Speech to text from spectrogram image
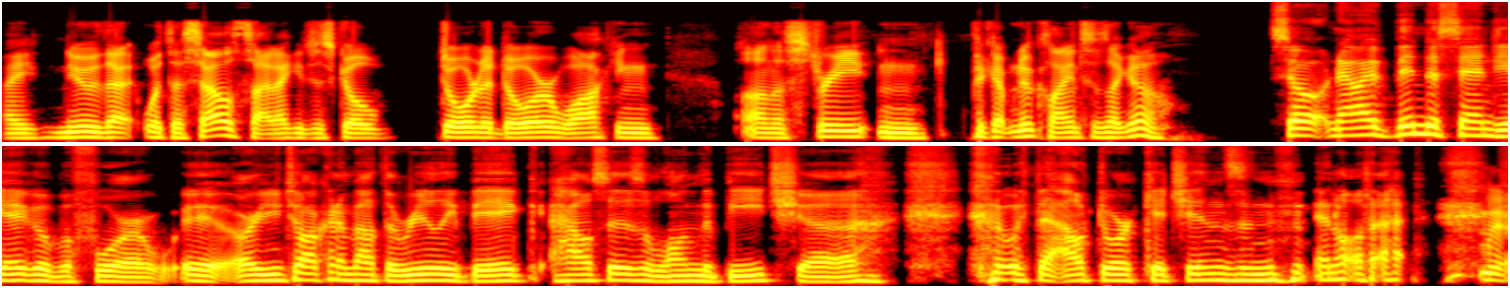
I knew that with the sales side, I could just go door to door, walking on the street, and pick up new clients as I go. So now I've been to San Diego before. Uh, are you talking about the really big houses along the beach uh, with the outdoor kitchens and, and all that? Yeah,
